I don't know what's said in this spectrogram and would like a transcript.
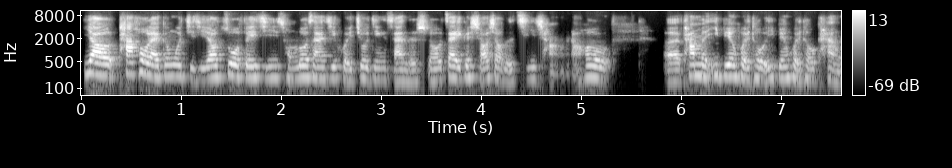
要她后来跟我姐姐要坐飞机从洛杉矶回旧金山的时候，在一个小小的机场，然后。呃，他们一边回头一边回头看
